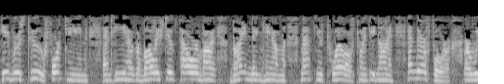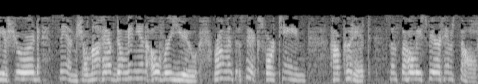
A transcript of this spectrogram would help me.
Hebrews 2:14, and he has abolished his power by binding him. Matthew 12:29. And therefore are we assured sin shall not have dominion over you. Romans 6:14. How could it since the Holy Spirit himself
